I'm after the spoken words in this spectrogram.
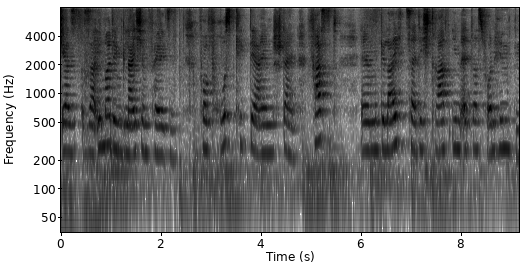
er sah immer den gleichen Felsen. Vor Frust kickte er einen Stein. Fast ähm, gleichzeitig traf ihn etwas von hinten.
